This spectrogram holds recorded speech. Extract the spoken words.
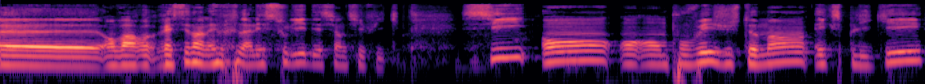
euh, on va rester dans les, dans les souliers des scientifiques. Si on, on, pouvait justement expliquer,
